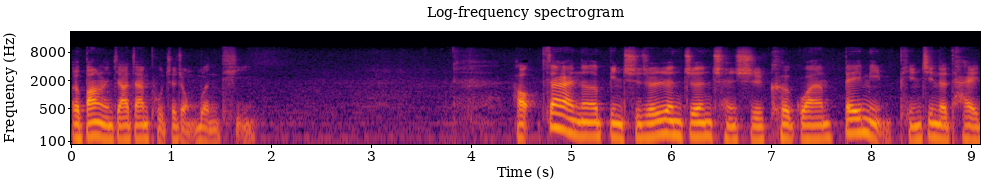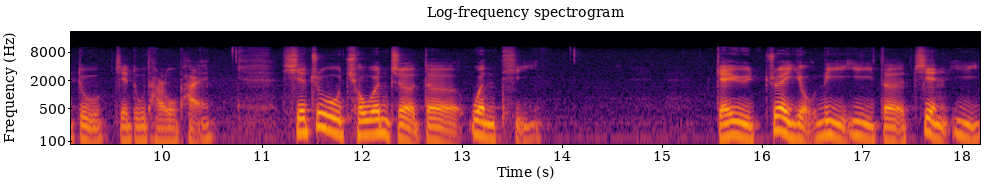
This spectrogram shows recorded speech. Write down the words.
而帮人家占卜这种问题。好，再来呢，秉持着认真、诚实、客观、悲悯、平静的态度解读塔罗牌，协助求问者的问题，给予最有利益的建议，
